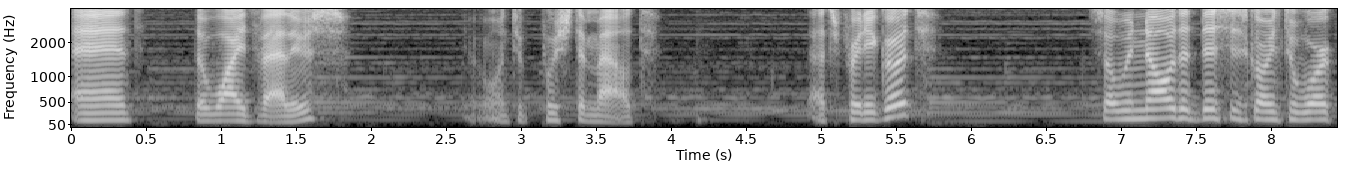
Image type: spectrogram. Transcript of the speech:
and the white values. We want to push them out. That's pretty good. So we know that this is going to work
